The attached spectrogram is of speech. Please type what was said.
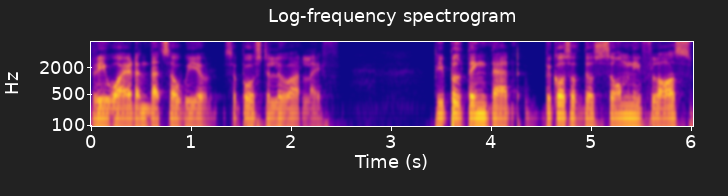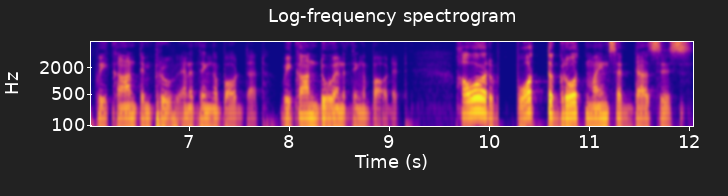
rewired and that's how we are supposed to live our life. People think that because of those so many flaws, we can't improve anything about that. We can't do anything about it. However, what the growth mindset does is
